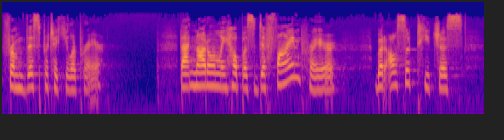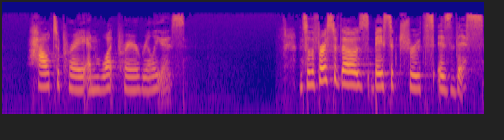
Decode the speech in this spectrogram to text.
from this particular prayer that not only help us define prayer, but also teach us how to pray and what prayer really is. And so the first of those basic truths is this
